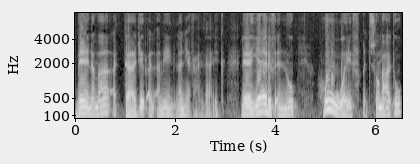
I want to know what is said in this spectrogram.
بينما التاجر الأمين لن يفعل ذلك. ليه يعرف أنه هو يفقد سمعته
